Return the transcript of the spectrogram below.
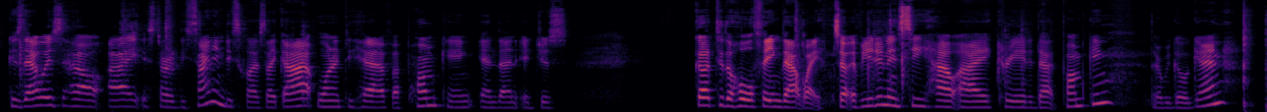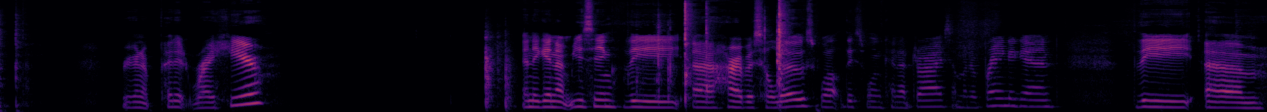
because that was how I started designing this class. Like I wanted to have a pumpkin and then it just got to the whole thing that way. So if you didn't see how I created that pumpkin, there we go again. We're going to put it right here. And again, I'm using the uh, Harvest Hellos. Well, this one of dry, so I'm going to bring again the um,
